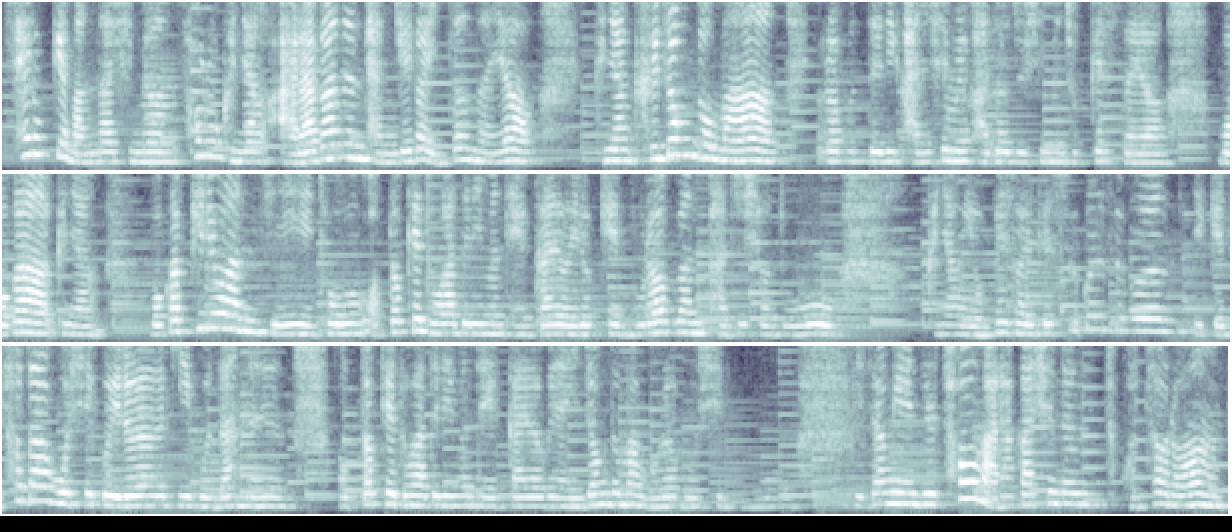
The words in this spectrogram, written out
새롭게 만나시면 서로 그냥 알아가는 단계가 있잖아요. 그냥 그 정도만 여러분들이 관심을 가져주시면 좋겠어요. 뭐가 그냥 뭐가 필요한지 도움 어떻게 도와드리면 될까요? 이렇게 물어만 봐주셔도 그냥 옆에서 이렇게 수근수근 이렇게 쳐다보시고 이러기보다는 어떻게 도와드리면 될까요? 그냥 이 정도만 물어보시고 비장애인들 처음 알아가시는 것처럼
